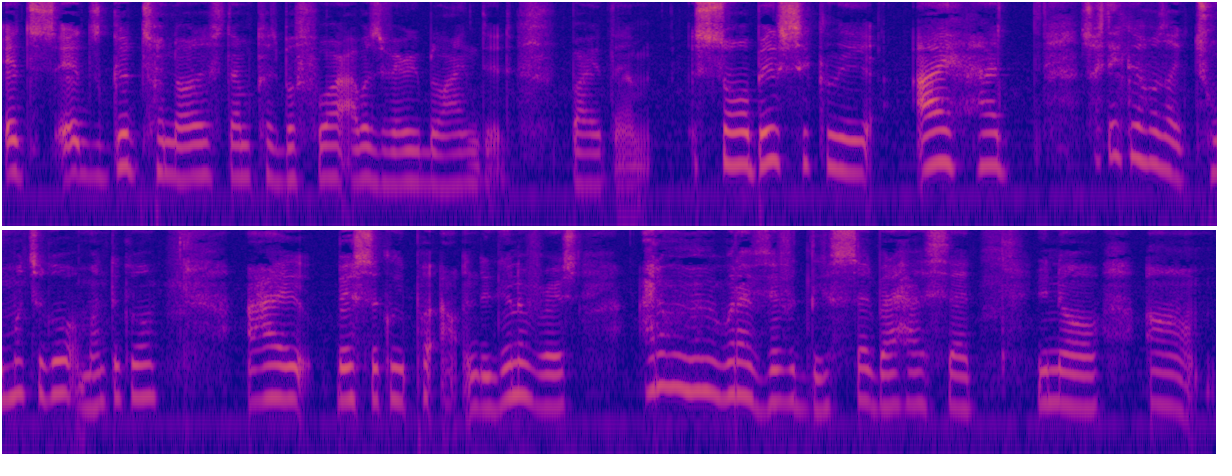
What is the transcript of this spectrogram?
it's it's good to notice them because before I was very blinded by them. So basically, I had so I think that was like two months ago, a month ago. I basically put out in the universe. I don't remember what I vividly said, but I had said, you know, um,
